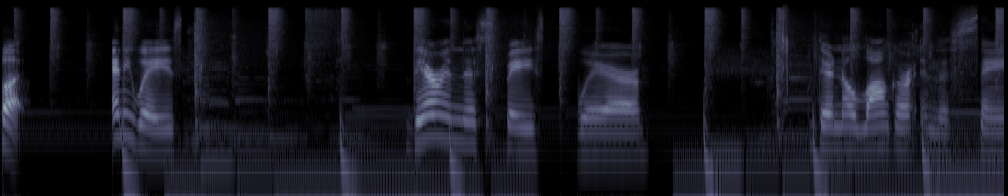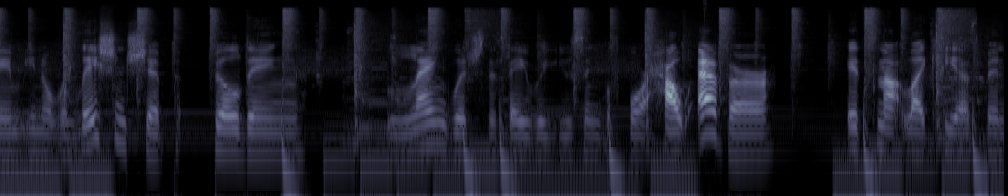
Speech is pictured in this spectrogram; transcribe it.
But anyways they're in this space where they're no longer in the same you know relationship building language that they were using before. However it's not like he has been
